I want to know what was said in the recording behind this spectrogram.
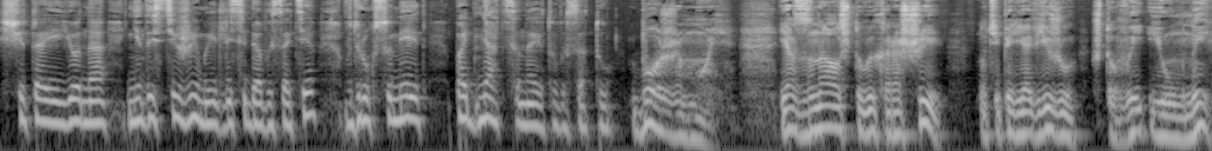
считая ее на недостижимой для себя высоте, вдруг сумеет подняться на эту высоту. «Боже мой! Я знал, что вы хороши, но теперь я вижу, что вы и умны.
